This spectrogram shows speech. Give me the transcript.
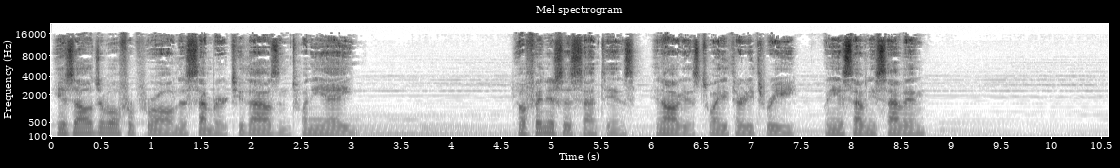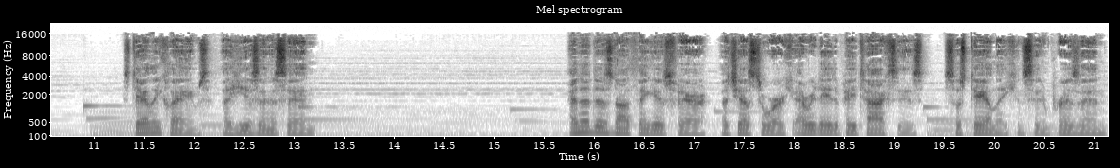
He is eligible for parole in December 2028. He'll finish his sentence in August 2033 when he is 77. Stanley claims that he is innocent. Edna does not think it is fair that she has to work every day to pay taxes so Stanley can sit in prison.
